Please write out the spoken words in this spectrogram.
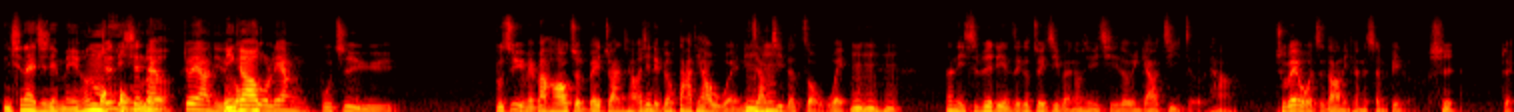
你现在其实也没那么红了。对啊，你的工作量不至于不至于没办法好好准备专场，而且你不用大跳舞哎，你只要记得走位。嗯嗯嗯。那你是不是连这个最基本的东西，你其实都应该要记着它？除非我知道你可能生病了，是，对，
